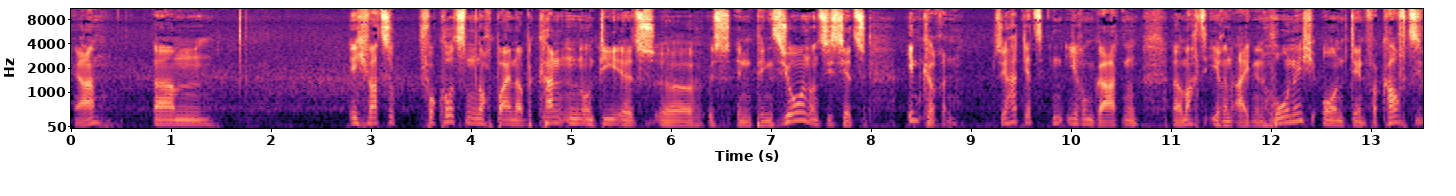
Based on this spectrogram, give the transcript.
Ja, ähm, ich war zu, vor kurzem noch bei einer Bekannten und die ist, äh, ist in Pension und sie ist jetzt Imkerin. Sie hat jetzt in ihrem Garten, äh, macht sie ihren eigenen Honig und den verkauft sie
